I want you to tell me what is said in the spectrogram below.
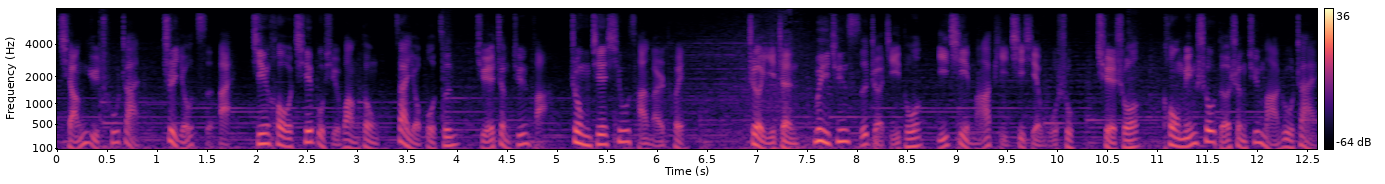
强欲出战，致有此败。今后切不许妄动，再有不遵，绝正军法，众皆羞惭而退。”这一阵，魏军死者极多，遗弃马匹器械无数。却说孔明收得胜军马入寨，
